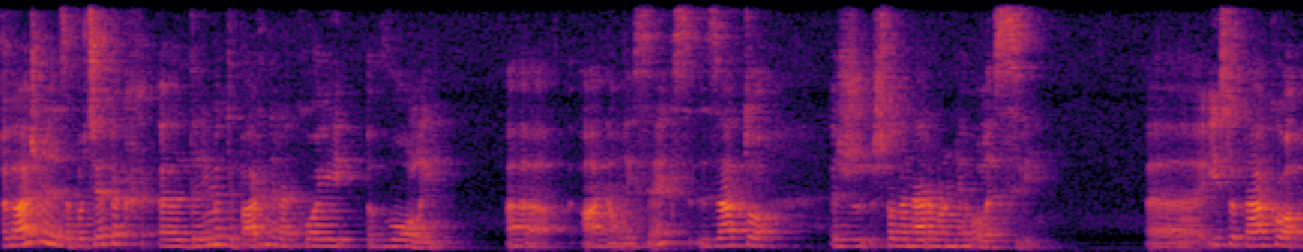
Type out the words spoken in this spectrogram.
Važno je za početak e, da imate partnera koji voli e, analni seks, zato što ga naravno ne vole svi. E, isto tako,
